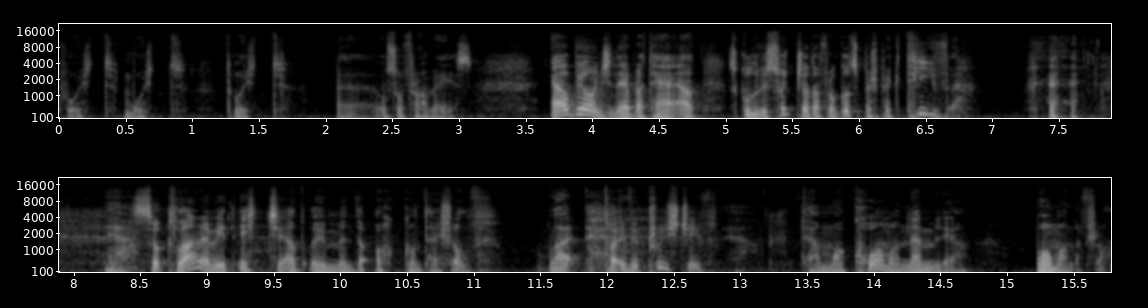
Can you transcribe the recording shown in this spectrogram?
kvitt, mot, tøyt, og så framveis. Jeg bjør ikke nebra til at skulle vi söka det fra Guds perspektivet, ja. så klarar vi inte att ummynda och konta själv. Nej. Ta vi prisgift. Ja. Det må komma nämligen ovanifrån.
